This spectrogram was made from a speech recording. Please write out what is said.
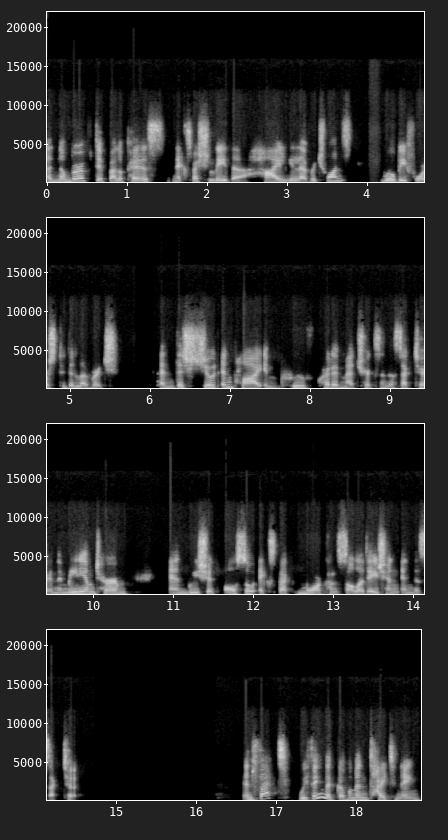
a number of developers, and especially the highly leveraged ones, will be forced to deleverage. And this should imply improved credit metrics in the sector in the medium term. And we should also expect more consolidation in the sector. In fact, we think the government tightening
